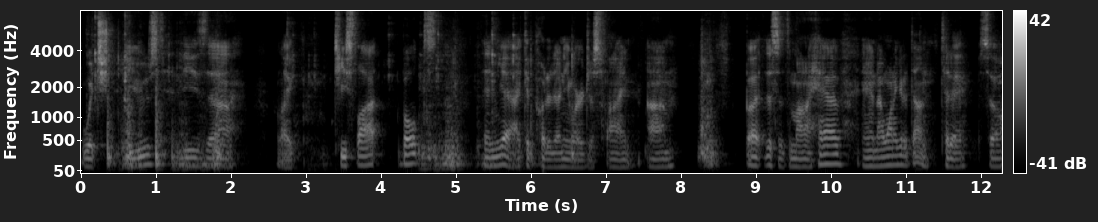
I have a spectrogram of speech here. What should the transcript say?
which used these uh, like T-slot bolts, then yeah, I could put it anywhere just fine. Um, but this is the mount I have and I want to get it done today. So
